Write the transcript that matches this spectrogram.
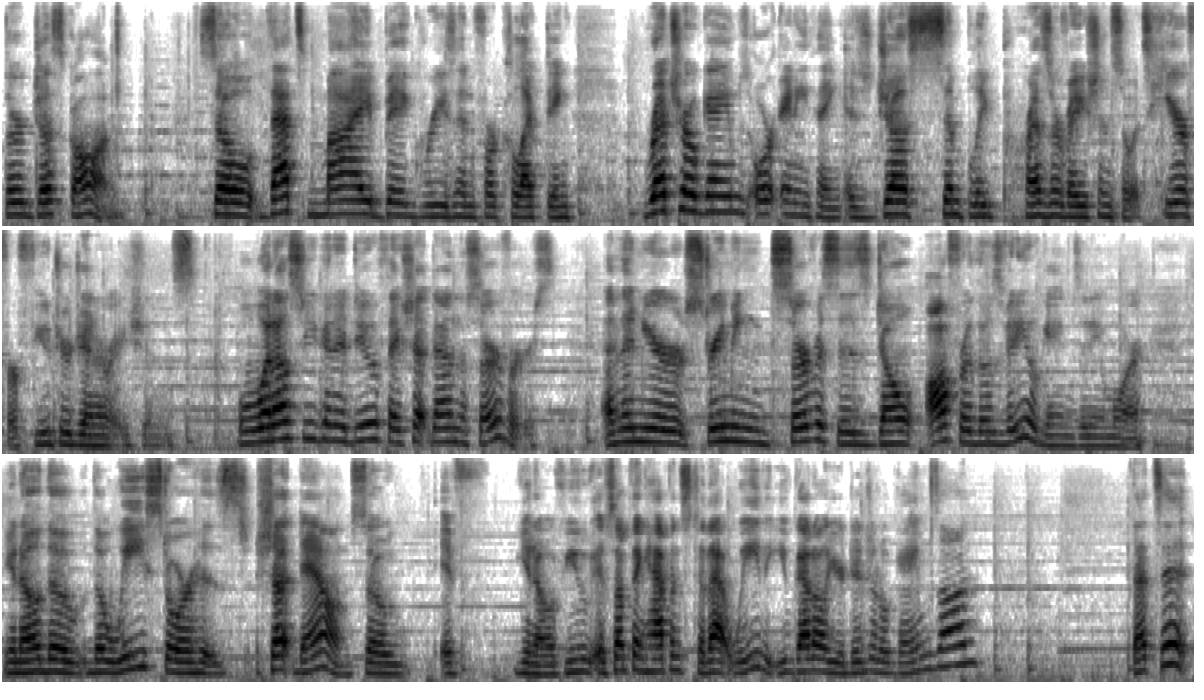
They're just gone. So that's my big reason for collecting. retro games or anything is just simply preservation so it's here for future generations. Well, what else are you going to do if they shut down the servers? And then your streaming services don't offer those video games anymore. You know, the the Wii store has shut down. So if, you know, if you if something happens to that Wii that you've got all your digital games on, that's it.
